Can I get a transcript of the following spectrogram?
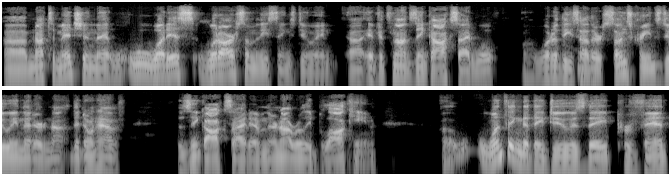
Um, not to mention that what is, what are some of these things doing? Uh, if it's not zinc oxide, well, what are these mm. other sunscreens doing that are not, that don't have the zinc oxide in them? They're not really blocking. Uh, one thing that they do is they prevent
